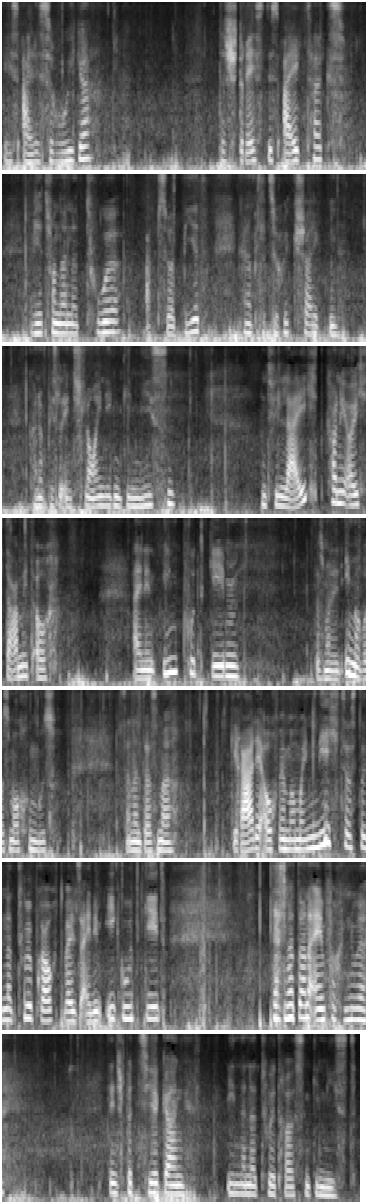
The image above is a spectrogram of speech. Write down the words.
ist alles ruhiger. Der Stress des Alltags wird von der Natur absorbiert, kann ein bisschen zurückschalten, kann ein bisschen entschleunigen, genießen. Und vielleicht kann ich euch damit auch einen Input geben, dass man nicht immer was machen muss, sondern dass man gerade auch wenn man mal nichts aus der Natur braucht, weil es einem eh gut geht, dass man dann einfach nur den Spaziergang in der Natur draußen genießt.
